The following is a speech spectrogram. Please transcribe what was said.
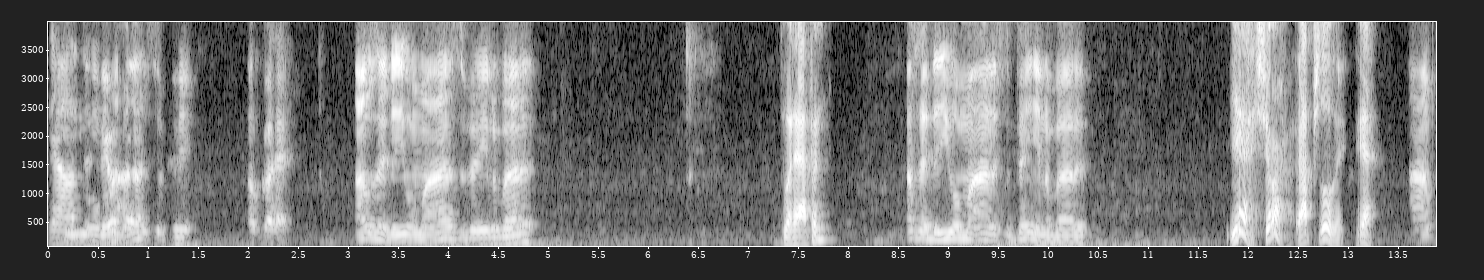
Now, there was a- honest opinion? oh, go ahead. I was like, do you want my honest opinion about it? What happened? I said, do you want my honest opinion about it? Yeah, sure, absolutely, yeah. I'm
